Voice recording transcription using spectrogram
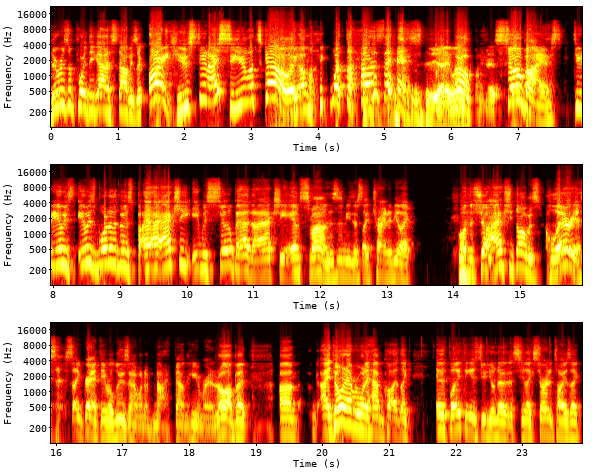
There was a point they got to stop. He's like, all right, Houston, I see you. Let's go. Like, I'm like, what the hell is this? yeah, Oh, so biased, dude. It was it was one of the most. I, I actually it was so bad that I actually am smiling. This is me just like trying to be like on the show. I actually thought it was hilarious. It's like, grant they were losing, I would have not found the humor in it at all. But um, I don't ever want to have him call it like. And the funny thing is, dude, you'll know this. He like started talking. He's like,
